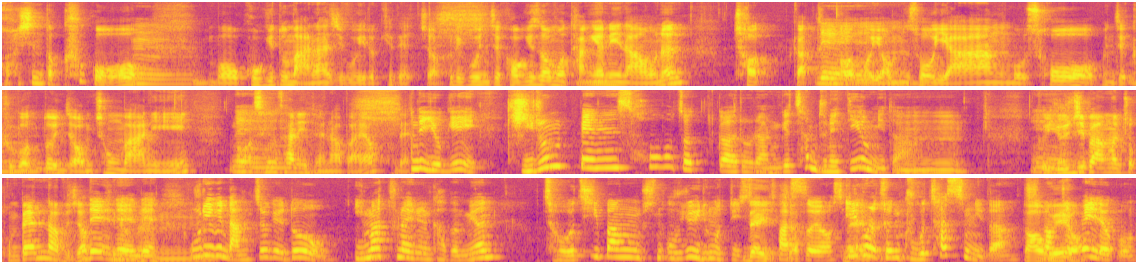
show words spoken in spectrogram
훨씬 더 크고 음. 뭐 고기도 많아지고 이렇게 됐죠. 그리고 이제 거기서 뭐 당연히 나오는 젖 같은 네. 거, 뭐 염소, 양, 뭐 소, 이제 그것도 이제 엄청 많이 네. 어, 생산이 되나 봐요. 네. 근데 여기 기름 뺀 서젓가루라는 게 참 눈에 띄웁니다. 음, 그 예. 유지방을 조금 뺐나 보죠. 네네네. 기름을? 음. 우리 그 남쪽에도 이마트나 이런 데 가보면 저지방 무슨 우유 이런 것도 있어요. 네, 있죠. 봤어요. 네, 일부러 네. 전 그거 찾습니다. 아, 지방 왜요? 좀 빼려고.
